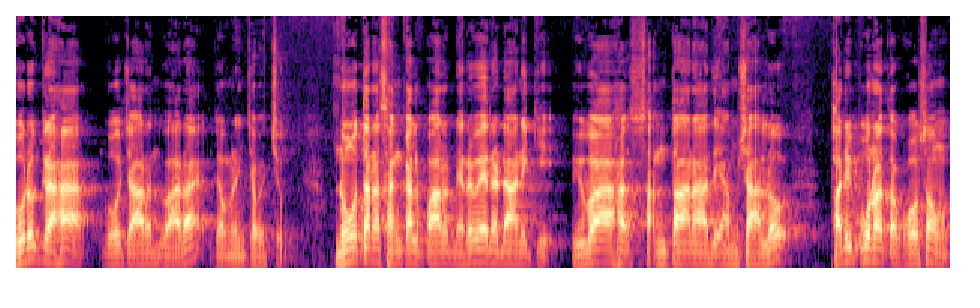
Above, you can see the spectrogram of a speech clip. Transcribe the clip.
గురుగ్రహ గోచారం ద్వారా గమనించవచ్చు. నూతన సంకల్పాలు నెరవేరడానికి వివాహ సంతానాది అంశాల్లో పరిపూర్ణత కోసం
